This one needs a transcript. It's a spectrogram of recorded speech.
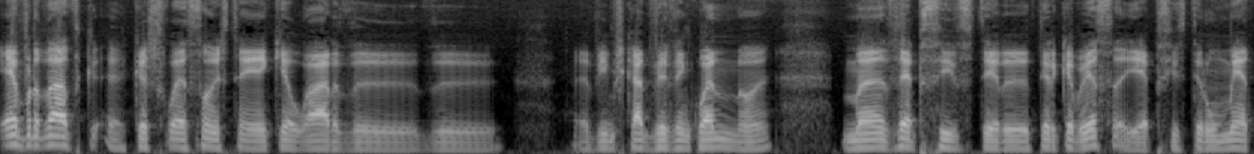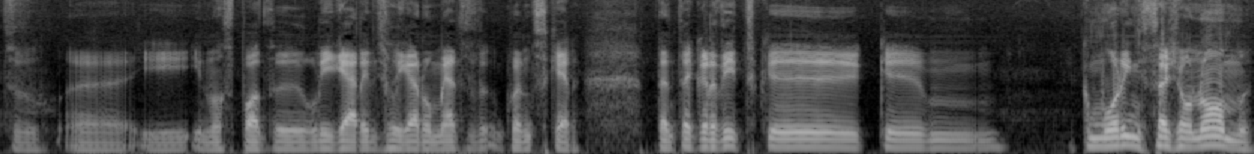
É verdade que, eh, que as seleções têm aquele ar de, de uh, vimos cá de vez em quando, não é? Mas é preciso ter, ter cabeça e é preciso ter um método uh, e, e, não se pode ligar e desligar o método quando se quer. Portanto, acredito que, que, que Mourinho seja um nome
